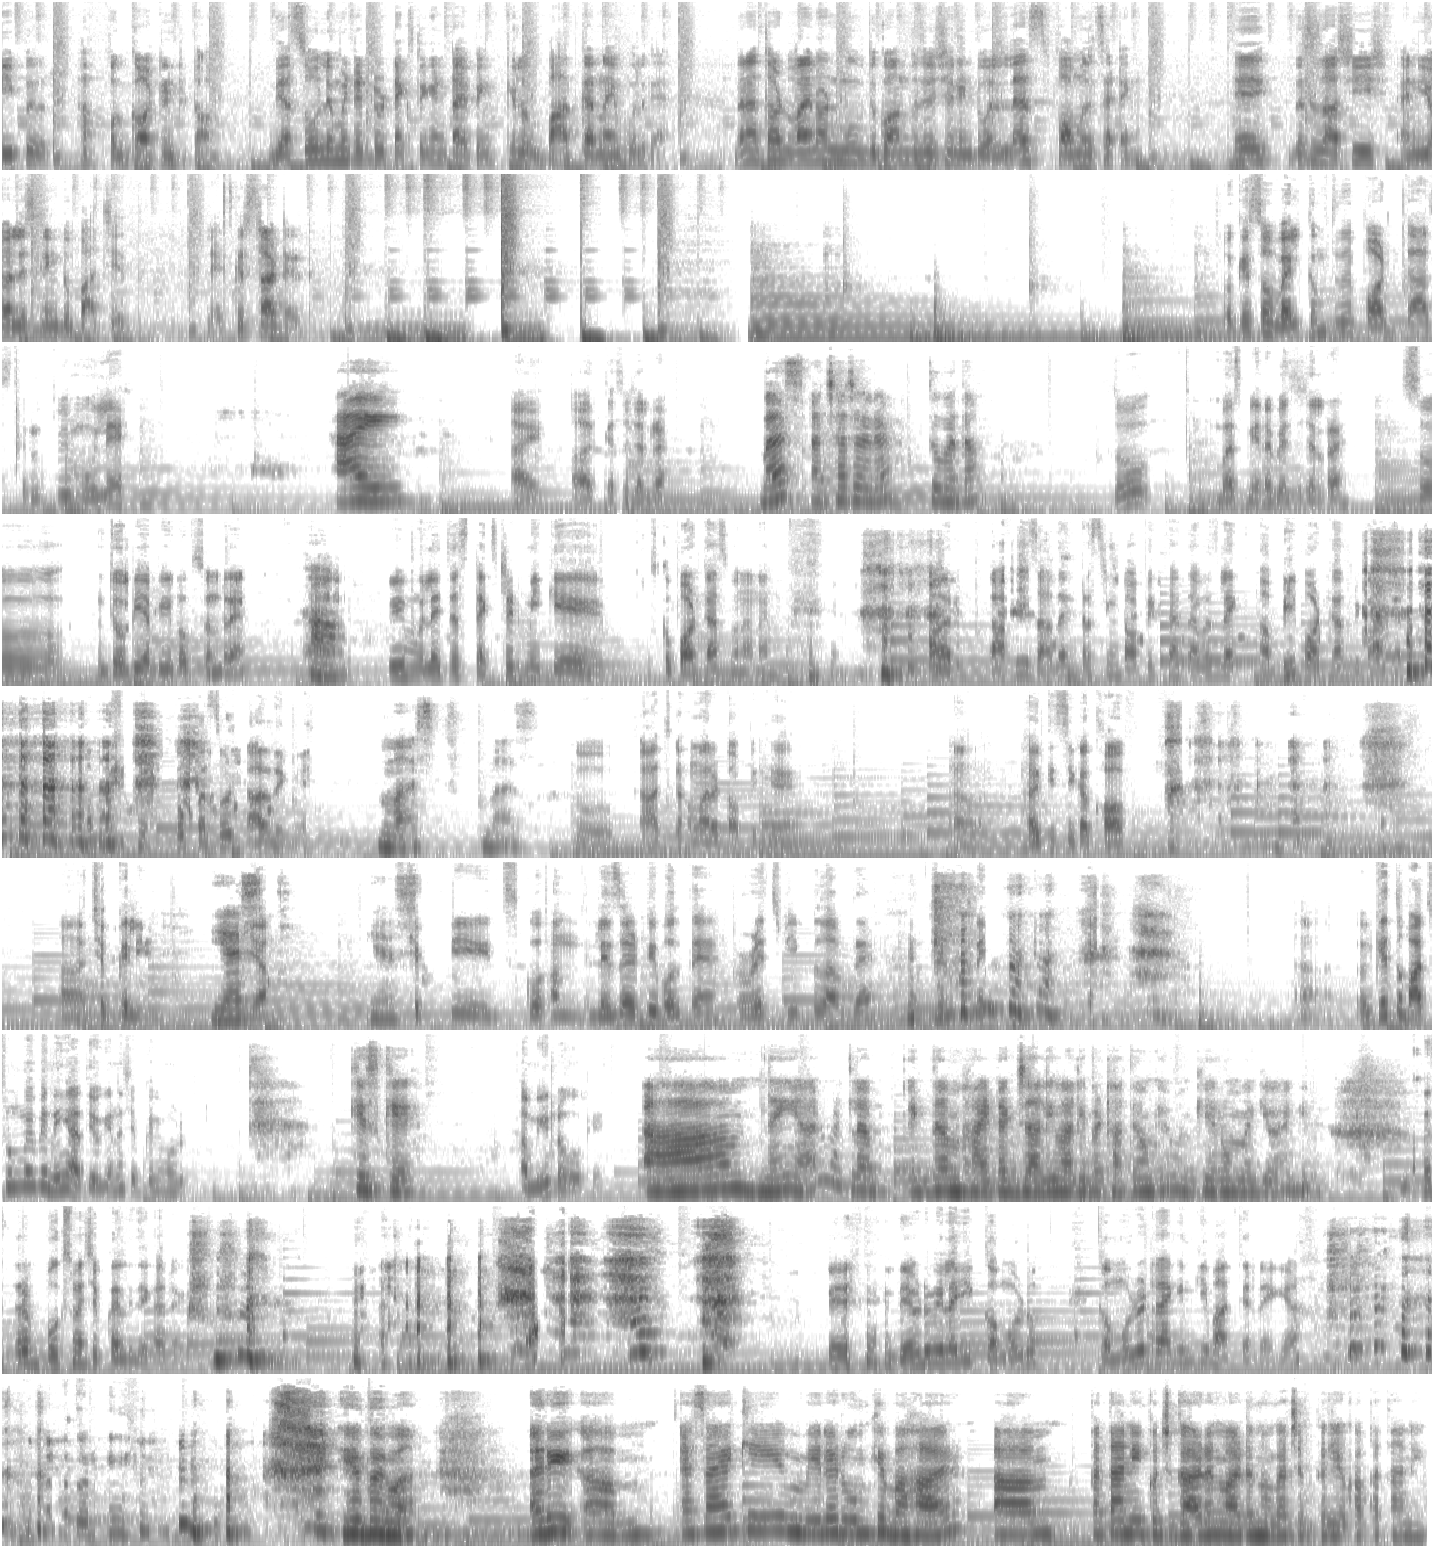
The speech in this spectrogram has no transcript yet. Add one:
people have forgotten to talk. They are so limited to texting and typing कि लोग बात करना ही भूल गए. Then I thought, why not move the conversation into a less formal setting? Hey, this is Ashish, and you are listening to Pachit. Let's get started. Okay, so welcome to the podcast, Rutvi Mule. हाय हाय और कैसे चल रहा है बस अच्छा चल रहा है। तू बता। तो बस मेरा भी ऐसे चल रहा है। सो so, जो भी अभी लोग सुन रहे हैं हाँ। भी मुझे जस्ट टेक्स्टेड मी के उसको पॉडकास्ट बनाना है। और काफ़ी ज़्यादा इंटरेस्टिंग टॉपिक था तो आई वाज लाइक अभी पॉडकास्ट रिकॉर्ड करना तो परसों डाल देंगे। मस्त मस्त। तो आज का हमारा टॉपिक है आ, हर किसी का खौफ। छिपकली यस यस छिपकली जिसको हम लिजर्ड भी बोलते हैं रिच पीपल आउट देयर जिनको नहीं उनके तो बाथरूम में भी नहीं आती होगी ना छिपकली मोड किसके? अमीर लोगों के। आ, नहीं यार मतलब एकदम हाईटेक जाली वाली बैठाते होंगे उनके रूम में क्यों आएगी? मैंने सिर्फ़ बुक्स में छिपकली देखा रहेगा। फिर they would be like Komodo Komodo dragon की बात कर रहे हैं क्या? तो नहीं। हे भगवान। अरे ऐसा है कि मेरे रूम के बाहर पता नहीं कुछ गार्डन वार्डन होगा चिपकलियों का पता नहीं।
